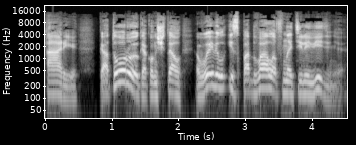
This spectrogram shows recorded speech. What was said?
«Арии», которую, как он считал, вывел из подвалов на телевидение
